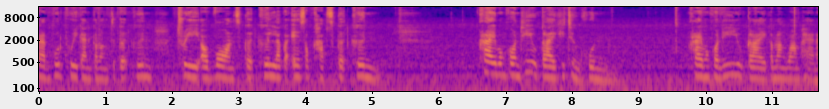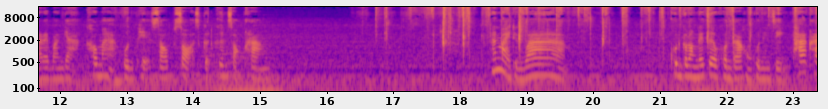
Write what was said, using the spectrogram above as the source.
การพูดคุยกันกำลังจะเกิดขึ้น Tree of Wands เกิดขึ้นแล้วก็ Ace of Cups เกิดขึ้น ใครบางคนที่อยู่ไกลคิดถึงคุณ ครบางคนที่อยู่ไกลกำลังวางแผนอะไรบางอย่าง เข้ามาหาคุณเพจซอฟสอสเกิดขึ้นสองครั้ง นั่นหมายถึงว่า คุณกำลังได้เจอคนรักของคุณจริง ๆ ถ้าใคร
